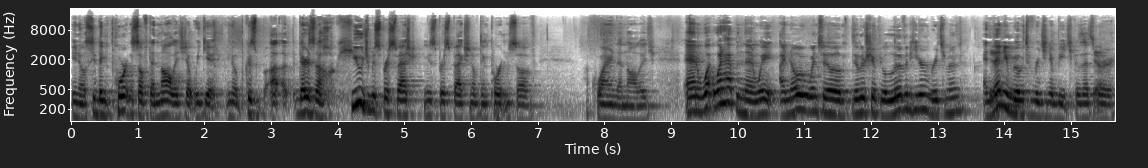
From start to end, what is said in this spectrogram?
you know see the importance of the knowledge that we get you know because uh, there's a huge misperception misperception of the importance of acquiring that knowledge. And what what happened then? Wait, I know we went to a dealership. You're living here in Richmond, and then you moved to Virginia Beach because that's Yeah. where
